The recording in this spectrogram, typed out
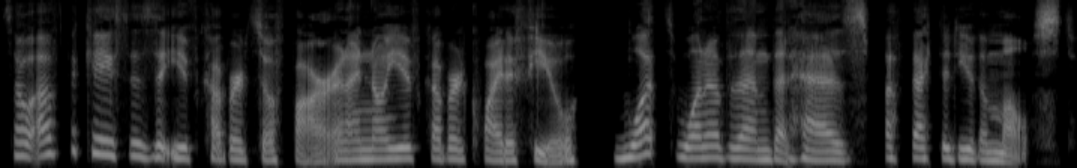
So, of the cases that you've covered so far, and I know you've covered quite a few, what's one of them that has affected you the most?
